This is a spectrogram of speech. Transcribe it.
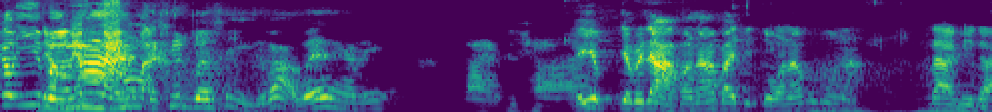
เก้าอี้เบอร์เดี๋ยวห้าเม้มๆอะจะขึ้นเบอร์สี่หรือเปล่าเว้ยงานนี้ได้ครับพี่ชายเอ้ยอย่าอย่าไปด่าเขานะใบติดตัวนะพวกมึงอะได้พี่ได้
